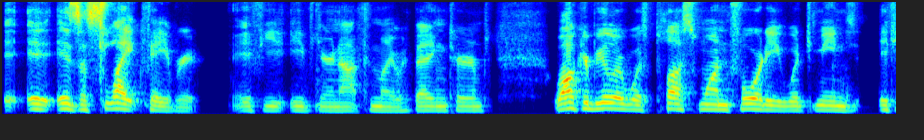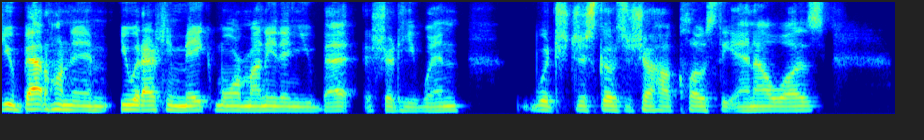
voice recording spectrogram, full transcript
is a slight favorite if you if you're not familiar with betting terms. Walker Buehler was plus 140, which means if you bet on him, you would actually make more money than you bet should he win, which just goes to show how close the NL was.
